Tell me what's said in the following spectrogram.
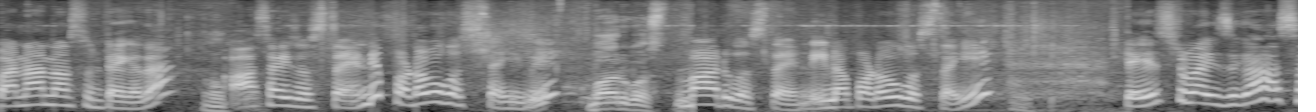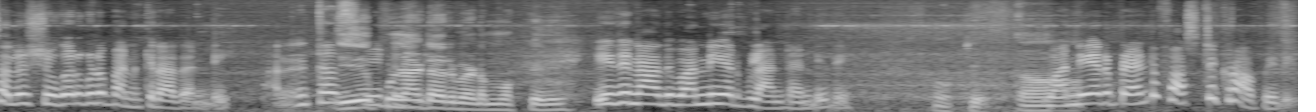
బనానాస్ ఉంటాయి కదా? ఆ సైజు వస్తాయండి. పొడవుగా వస్తాయి ఇవి. బారుగా వస్తాయండి ఇలా పొడవుగా వస్తాయి. టేస్ట్ వైజ్గా అసలు షుగర్ కూడా పనికిరాదండి. అంత ఇది నాది వన్ ఇయర్ ప్లాంట్ అండి ఇది. One year plant first crop ఇది.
